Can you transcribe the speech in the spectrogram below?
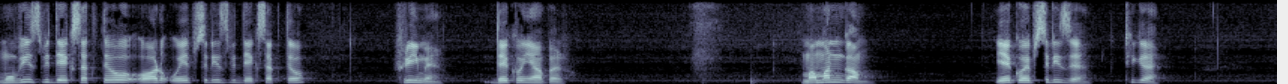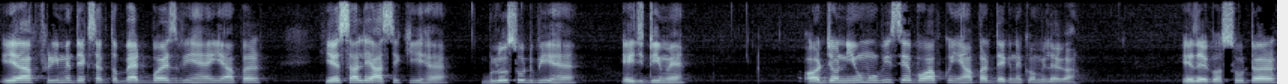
मूवीज़ भी देख सकते हो और वेब सीरीज़ भी देख सकते हो फ्री में। देखो यहाँ पर। ममन गम ये एक वेब सीरीज़ है, ठीक है? ये आप फ्री में देख सकते हो। बैड बॉयज़ भी हैं यहाँ पर। ये साली आशिकी है। ब्लू सूट भी है एचडी में। और जो न्यू मूवीज़ है, वो आपको यहाँ पर देखने को मिलेगा। ये देखो शूटर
